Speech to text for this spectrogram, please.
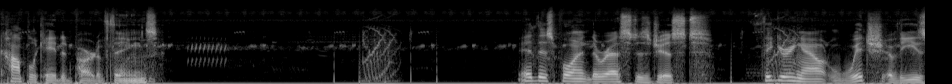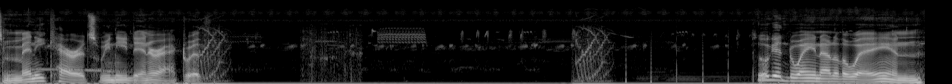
complicated part of things. At this point, the rest is just figuring out which of these many carrots we need to interact with. So we'll get Dwayne out of the way, and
